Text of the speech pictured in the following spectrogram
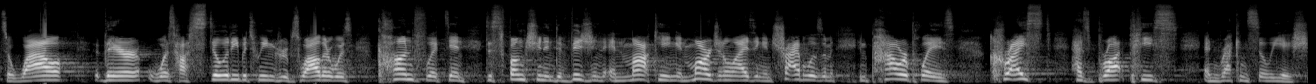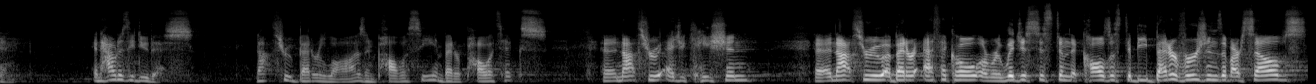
So while there was hostility between groups, while there was conflict and dysfunction and division and mocking and marginalizing and tribalism and power plays, Christ has brought peace and reconciliation. And how does he do this? Not through better laws and policy and better politics, and not through education, and not through a better ethical or religious system that calls us to be better versions of ourselves,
